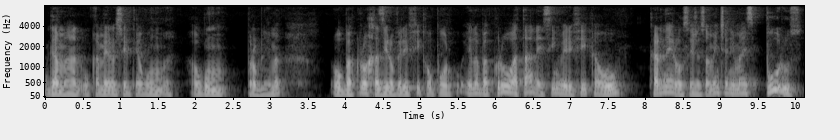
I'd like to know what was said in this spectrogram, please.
gamal, o camelo se ele tem algum, algum problema, o bakru hazir, verifica o porco, ela bakru atale, sim verifica o carneiro, ou seja, somente animais puros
